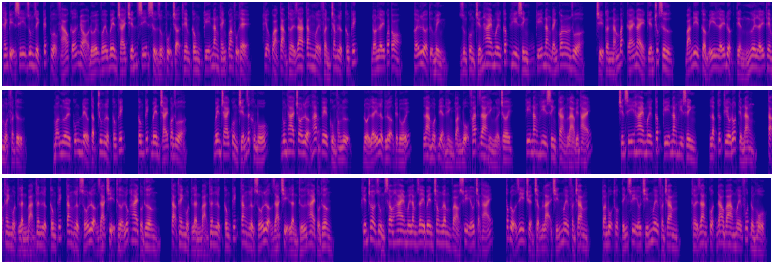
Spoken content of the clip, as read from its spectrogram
Thánh kỵ sĩ dung dịch kết tủa pháo cỡ nhỏ đối với bên trái chiến sĩ sử dụng phụ trợ thêm công kỹ năng thánh quang phụ thể, hiệu quả tạm thời gia tăng 10% lực công kích, đón lấy quá to, cưỡi lửa tự mình, dùng cuồng chiến 20 cấp hy sinh kỹ năng đánh con rùa, chỉ cần nắm bắt cái này kiến trúc sư, bán đi cẩm ý lấy được tiền ngươi lấy thêm một phần tử. Mọi người cũng đều tập trung lực công kích công kích bên trái con rùa. Bên trái cuồng chiến rất khủng bố vung tha cho lượng hp cùng phòng ngự đổi lấy lực lượng tuyệt đối là một điển hình toàn bộ phát ra hình người chơi kỹ năng hy sinh càng là biến thái. Chiến sĩ 20 cấp kỹ năng hy sinh lập tức tiêu đốt tiềm năng tạo thành một lần bản thân lực công kích tăng lực số lượng giá trị thừa lúc hai tổn thương tạo thành một lần bản thân lực công kích tăng lực số lượng giá trị lần thứ hai tổn thương. Khiến cho dùng sau 25 giây bên trong lâm vào suy yếu trạng thái tốc độ di chuyển chậm lại 90%, toàn bộ thuộc tính suy yếu 90%, thời gian cột đao 30 phút đồng hồ.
